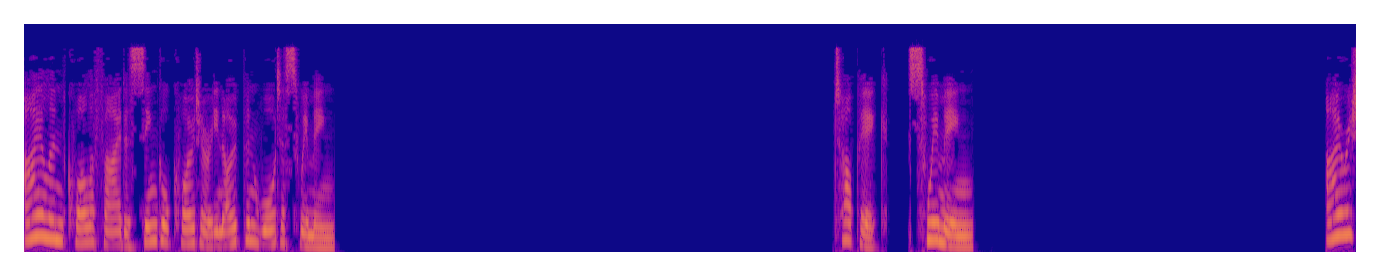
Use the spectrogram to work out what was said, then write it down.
Ireland qualified a single quota in open water swimming. Swimming Irish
